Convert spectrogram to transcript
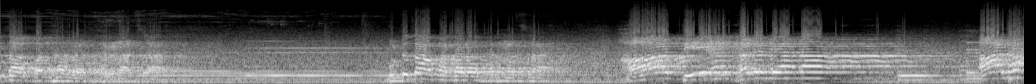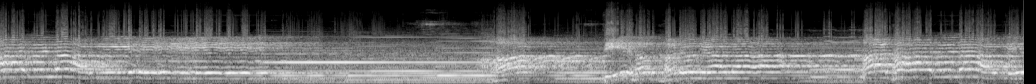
फुटता बंधारा धरणाचा. फुटता बंधारा धरणाचा. हा देह घडल्याला आधार लागे हा देह घडल्याला आधार लागे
